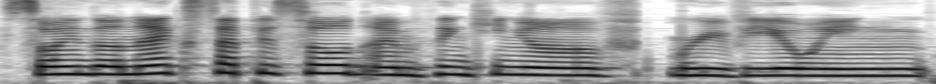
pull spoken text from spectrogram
So in the next episode I'm thinking of reviewing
